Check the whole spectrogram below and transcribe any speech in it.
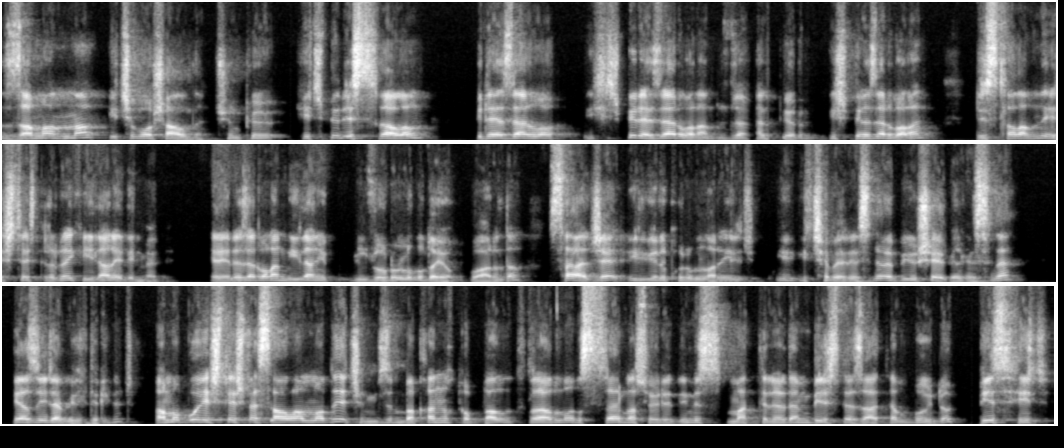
zamanla içi boşaldı. Çünkü hiçbir risk alan bir rezerv hiçbir rezerv alan düzeltiyorum. Hiçbir rezerv alan risk alanla eşleştirilerek ilan edilmedi. E, rezerv alan ilan zorunluluğu da yok bu arada. Sadece ilgili kurumlara, il, ilçe belediyesine ve büyükşehir belediyesine yazıyla bildirilir. Ama bu eşleşme sağlanmadığı için bizim bakanlık toplantılarında ısrarla söylediğimiz maddelerden birisi de zaten buydu. Biz hiç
